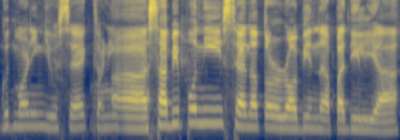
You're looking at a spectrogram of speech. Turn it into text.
Good morning, Yusek. Morning. Ah, sabi po ni Senator Robin Padilla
